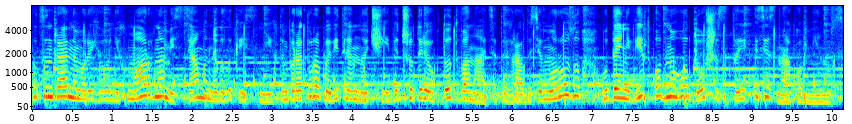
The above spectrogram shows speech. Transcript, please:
У центральному регіоні хмарно, місцями невеликий сніг. Температура повітря вночі від 4 до 12 градусів морозу, у день від 1 до 6 зі знаком мінус.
